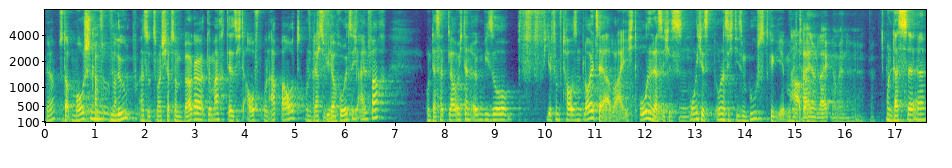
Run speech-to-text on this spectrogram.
Ja, Stop Motion. Loop. Also zum Beispiel, ich habe so einen Burger gemacht, der sich auf und abbaut und das gesehen. wiederholt sich einfach. Und das hat, glaube ich, dann irgendwie so 4.000, 5.000 Leute erreicht, ohne dass ich es, ohne, ich es, ohne dass ich diesen Boost gegeben Durch habe. Teilen und Liken am Ende. Ja. Und das, äh,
